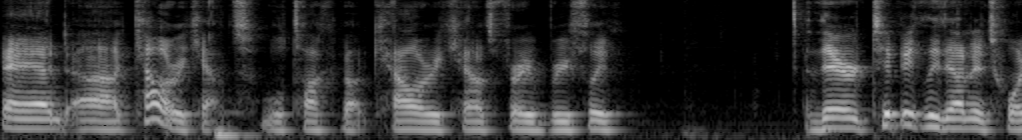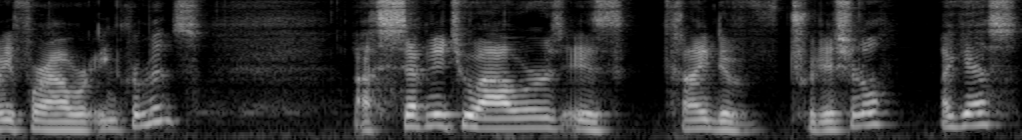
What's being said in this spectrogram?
And uh, calorie counts. We'll talk about calorie counts very briefly. They're typically done in 24 hour increments. Uh, 72 hours is kind of traditional, I guess.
